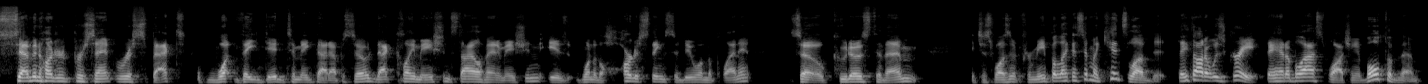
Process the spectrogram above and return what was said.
700% respect what they did to make that episode. That claymation style of animation is one of the hardest things to do on the planet. So kudos to them. It just wasn't for me. But like I said, my kids loved it. They thought it was great. They had a blast watching it, both of them.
